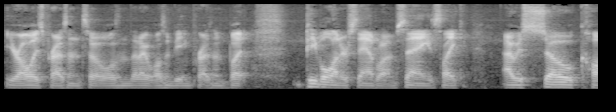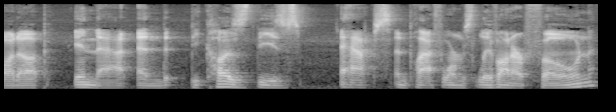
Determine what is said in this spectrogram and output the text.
you're always present, so it wasn't that I wasn't being present, but people understand what I'm saying. It's like I was so caught up in that and because these apps and platforms live on our phone,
